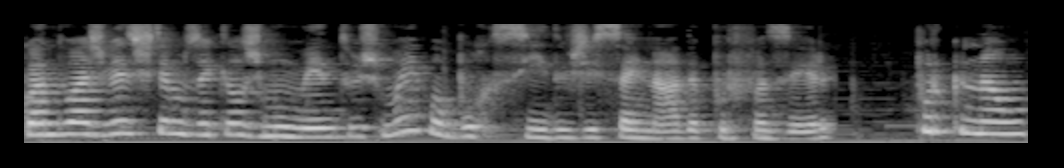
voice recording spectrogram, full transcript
Quando às vezes temos aqueles momentos meio aborrecidos e sem nada por fazer, por que não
